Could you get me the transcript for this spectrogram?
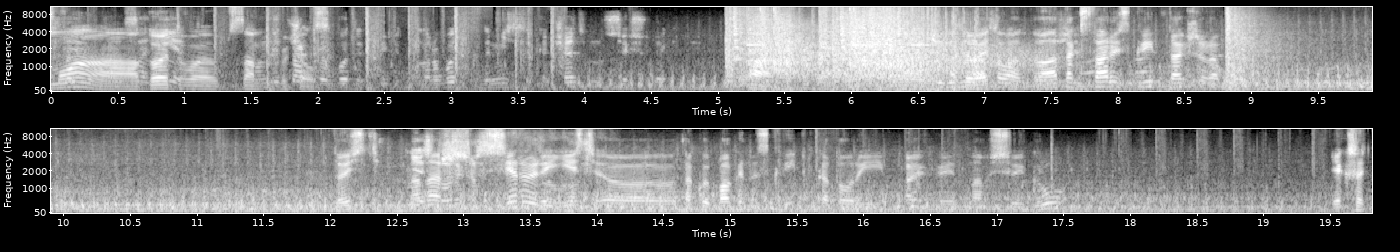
само, а до нет. этого сам он подключался. работает, Филипп, он работает, когда миссия кончается, он всех сюда кидает. А, до этого, ну а так старый скрипт также работает. То есть на Есть, нашем но- сервере есть э, такой баганный скрипт, который багает нам всю игру. Я, кстати,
